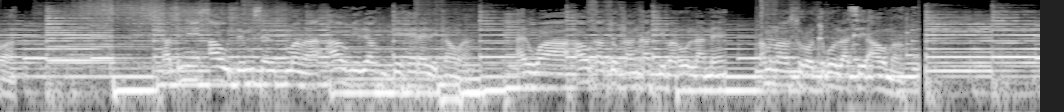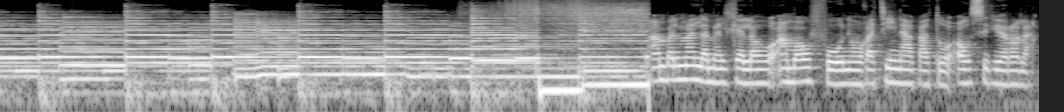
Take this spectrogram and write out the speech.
wa. kabini aw denmisɛn kuma na aw miiriya tun tɛ hɛrɛ de kan wa. ayiwa aw ka to k'an ka kibaru lamɛn an bena sɔrɔ cogo lase aw ma. an balima lamɛnlikɛlaw an b'aw fo ni wagati n'a ka to aw sigiyɔrɔ la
